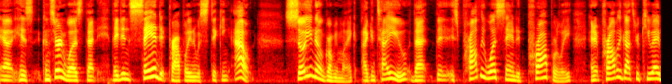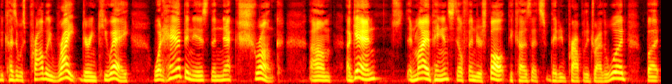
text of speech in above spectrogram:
uh, his concern was that they didn't sand it properly and it was sticking out. So you know, Grumpy Mike, I can tell you that it probably was sanded properly, and it probably got through QA because it was probably right during QA. What happened is the neck shrunk. Um, again, in my opinion, still Fender's fault because that's they didn't properly dry the wood. But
